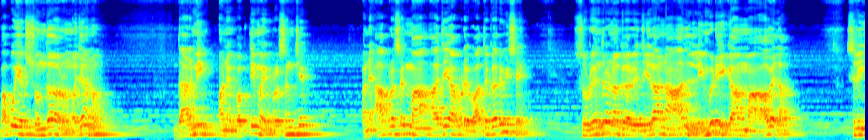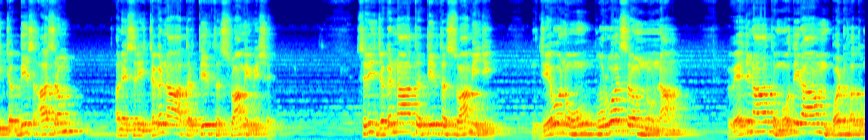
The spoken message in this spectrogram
બાપુ, એક સુંદર મજાનો ધાર્મિક અને ભક્તિમય પ્રસંગ છે. અને આ પ્રસંગમાં આજે આપણે વાત કરવી છે સુરેન્દ્રનગર જિલ્લાના લીંબડી ગામમાં આવેલા શ્રી જગદીશ આશ્રમ અને શ્રી જગન્નાથ તીર્થ સ્વામી વિશે. શ્રી જગન્નાથ તીર્થ સ્વામીજી, જેઓનું પૂર્વાશ્રમનું નામ વૈજનાથ મોતીરામ ભટ્ટ હતું.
